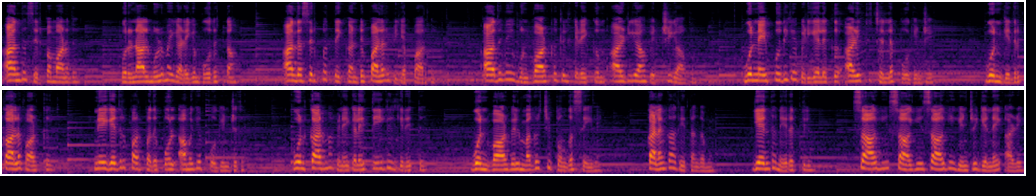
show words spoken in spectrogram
அந்த சிற்பமானது ஒரு நாள் முழுமையடையும் போதுதான் அந்த சிற்பத்தைக் கண்டு பலர் வியப்பார்கள். அதுவே உன் வாழ்க்கையில் கிடைக்கும் அழியா வெற்றியாகும். உன்னை புதிய விடியலுக்கு அழைத்துச் செல்லப் போகின்றேன். உன் எதிர்கால வாழ்க்கை நீ எதிர்பார்ப்பது போல் அமையப் போகின்றது. உன் கர்ம வினைகளை தீயில் எரித்து உன் வாழ்வில் மகிழ்ச்சி பொங்க செய்வேன். கலங்காதே தங்கமே எந்த நேரத்திலும் சாகி சாகி சாகி என்று என்னை அழை.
